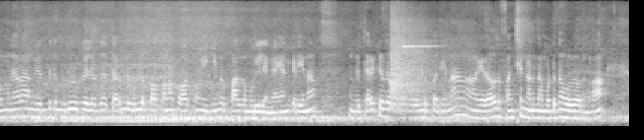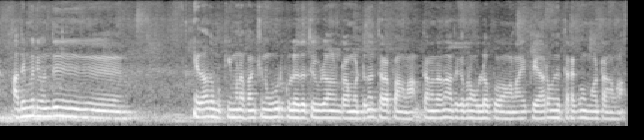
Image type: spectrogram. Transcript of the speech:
ரொம்ப நேரம் அங்கே இருந்துட்டு முருகர் கோயில் இருந்தால் திறந்து உள்ளே பார்ப்போம்லாம் பார்த்தோம். எங்கேயுமே பார்க்க முடியலங்க. ஏன்னு கேட்டிங்கன்னா அங்கே திறக்கிறது வந்து பார்த்திங்கன்னா ஏதாவது ஃபங்க்ஷன் நடந்தால் மட்டும்தான் வருவாங்களாம் அதேமாரி வந்து ஏதாவது முக்கியமான ஃபங்க்ஷன் ஊருக்குள்ளே ஏதோ திருவிழான்றா மட்டும்தான் திறப்பாங்களாம். திறந்தால் தான் அதுக்கப்புறம் உள்ளே போவாங்களாம். இப்போ யாரும் வந்து திறக்கவும் மாட்டாங்களாம்.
